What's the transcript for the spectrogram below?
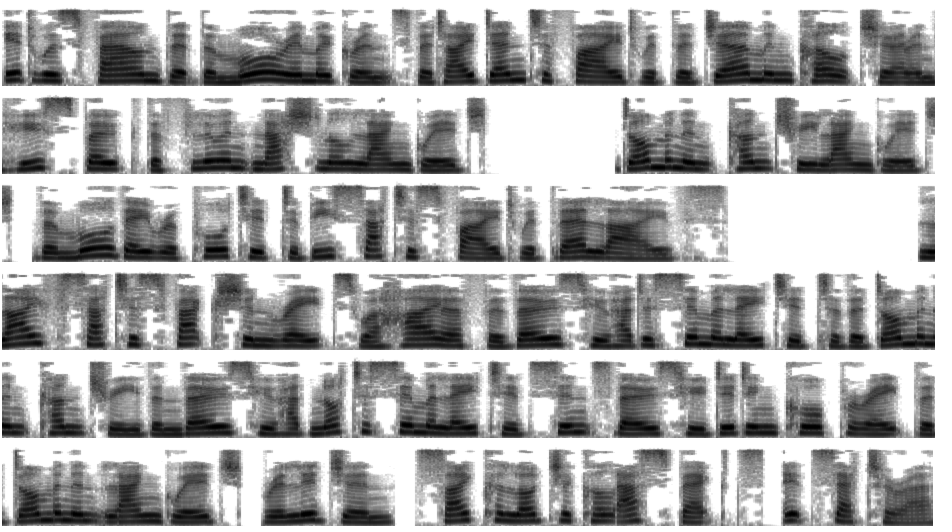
It was found that the more immigrants that identified with the German culture and who spoke the fluent national language dominant country language, the more they reported to be satisfied with their lives. Life satisfaction rates were higher for those who had assimilated to the dominant country than those who had not assimilated since those who did incorporate the dominant language, religion, psychological aspects, etc.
